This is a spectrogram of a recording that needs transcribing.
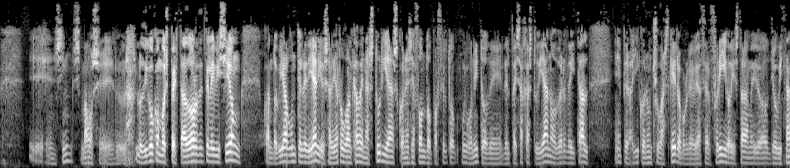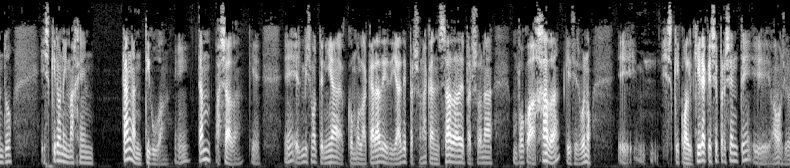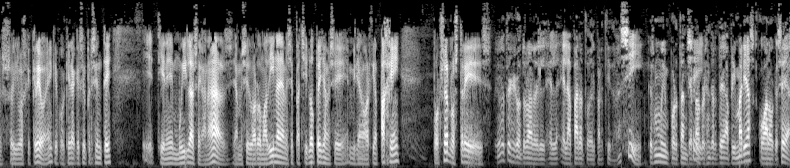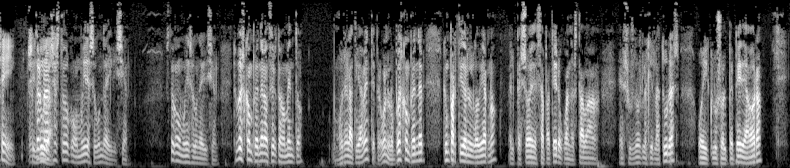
eh, sin vamos, eh, lo digo como espectador de televisión, cuando vi algún telediario y salía Rubalcaba en Asturias con ese fondo, por cierto, muy bonito del paisaje asturiano, verde y tal, eh, pero allí con un chubasquero porque había hacer frío y estaba medio lloviznando, es que era una imagen tan antigua, tan pasada, que él mismo tenía como la cara de ya de persona cansada, de persona un poco ajada, que dices, bueno, eh, es que cualquiera que se presente, eh, vamos, yo soy de los que creo, eh, que cualquiera que se presente tiene muy las de ganar, llámese Eduardo Madina, llámese Pachi López, llámese Emiliano García Paje, por ser los tres. Primero tienes que controlar el, aparato del partido, ¿eh? Sí. Que es muy importante para presentarte a primarias o a lo que sea. Sí, sin duda. es todo como muy de segunda división. Esto como muy de segunda división. Tú puedes comprender a un cierto momento muy relativamente, pero bueno, lo puedes comprender que un partido en el gobierno, el PSOE de Zapatero cuando estaba en sus dos legislaturas, o incluso el PP de ahora,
